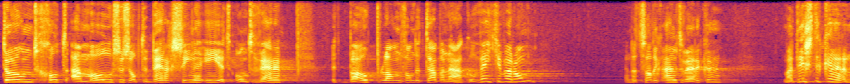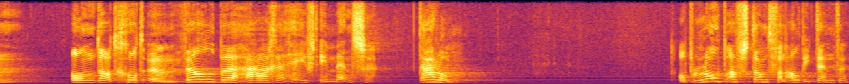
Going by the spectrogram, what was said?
toont God aan Mozes op de berg Sinaï het ontwerp, het bouwplan van de tabernakel? Weet je waarom? En dat zal ik uitwerken. Maar dit is de kern. Omdat God een welbehagen heeft in mensen. Daarom. Op loopafstand van al die tenten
